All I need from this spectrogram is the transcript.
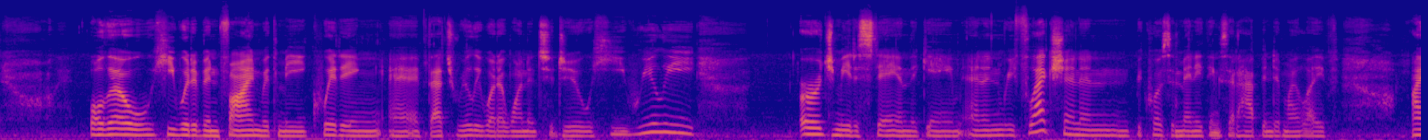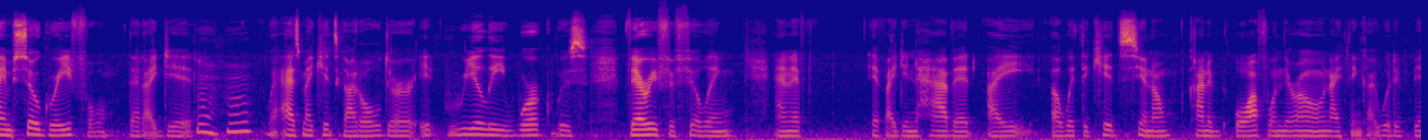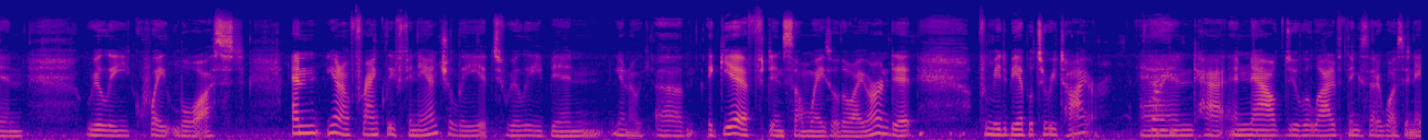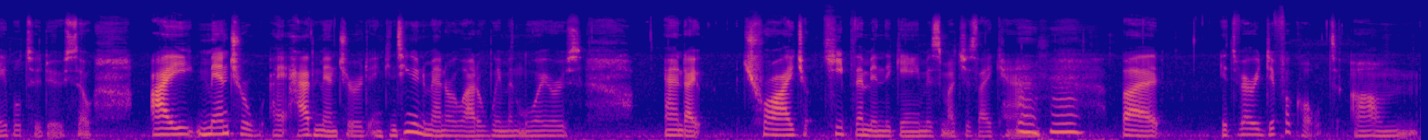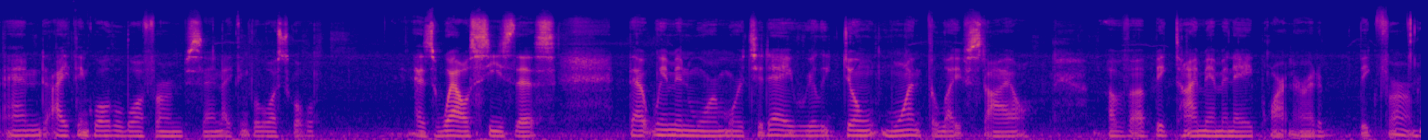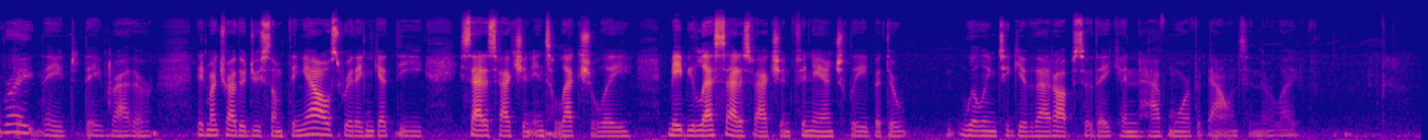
although he would have been fine with me quitting, uh, if that's really what I wanted to do, he really urged me to stay in the game. And in reflection, and because of many things that happened in my life, I am so grateful that I did. Mm-hmm. As my kids got older, it really work was very fulfilling, and if if I didn't have it, I uh, with the kids, you know, kind of off on their own, I think I would have been really quite lost. And, you know, frankly, financially, it's really been, you know, uh, a gift in some ways, although I earned it, for me to be able to retire. and ha- and now do a lot of things that I wasn't able to do. So I mentor, I have mentored and continue to mentor a lot of women lawyers, and I try to keep them in the game as much as I can. But it's very difficult, um, and I think all the law firms and I think the law school as well sees this that women more and more today really don't want the lifestyle of a big time M&A partner at a big firm. Right. They they'd rather they'd much rather do something else where they can get the satisfaction intellectually, maybe less satisfaction financially, but they're willing to give that up so they can have more of a balance in their life.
